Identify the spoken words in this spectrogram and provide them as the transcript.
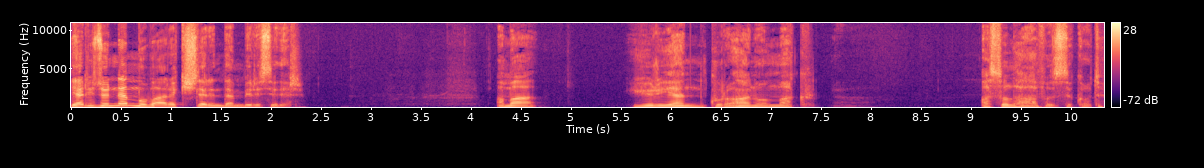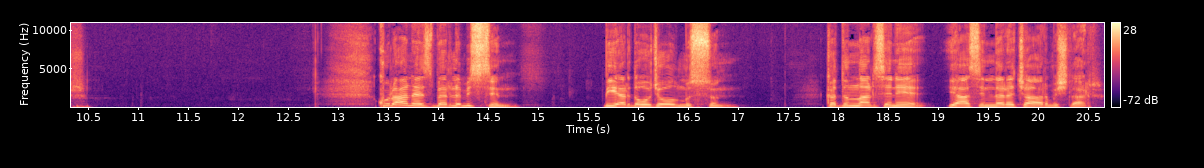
Yeryüzünün en mübarek işlerinden birisidir. Ama yürüyen Kur'an olmak asıl hafızlık odur. Kur'an ezberlemişsin. Bir yerde hoca olmuşsun. Kadınlar seni Yasinlere çağırmışlar.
